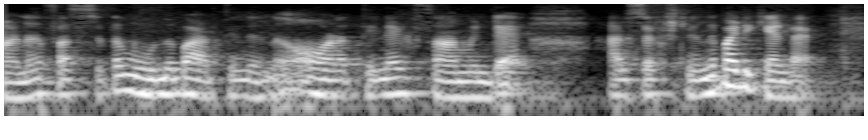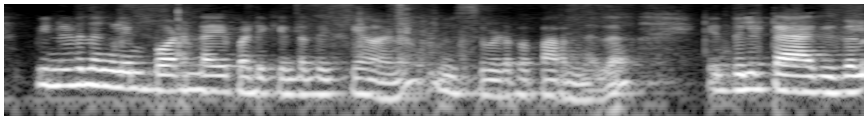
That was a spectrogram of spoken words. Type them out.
ആണ് ഫസ്റ്റത്തെ മൂന്ന് പാഠത്തിൽ നിന്ന് ഓണത്തിന്റെ എക്സാമിന്റെ ആ സെക്ഷനിൽ നിന്ന് പഠിക്കേണ്ടത്. പിന്നീട് നിങ്ങൾ ഇമ്പോർട്ടന്റ് ആയി പഠിക്കേണ്ടതൊക്കെയാണ് മിസ് ഇവിടെ ഇപ്പോൾ പറഞ്ഞത്. ഇതിൽ ടാഗുകൾ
